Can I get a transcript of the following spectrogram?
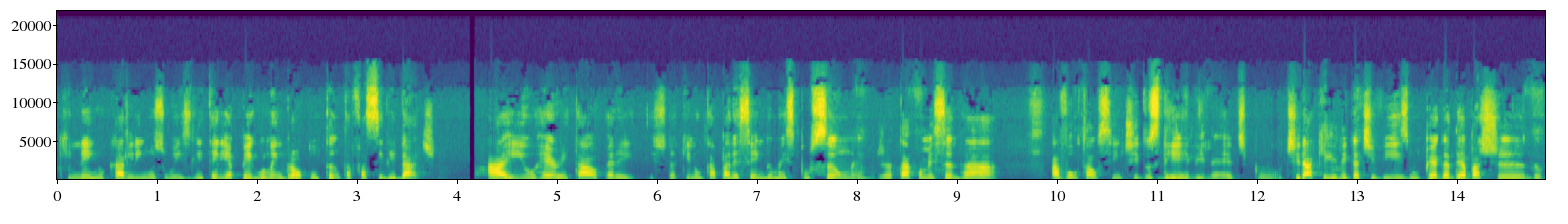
que nem o Carlinhos Weasley teria pego o Lembrol com tanta facilidade. Aí o Harry tá, ó, peraí, isso daqui não tá parecendo uma expulsão, né? Já tá começando a, a voltar aos sentidos dele, né? Tipo, tirar aquele negativismo, o PHD abaixando.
